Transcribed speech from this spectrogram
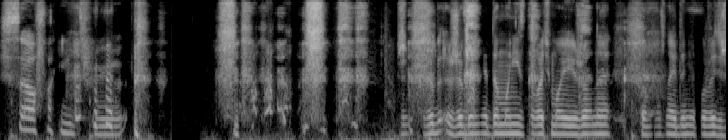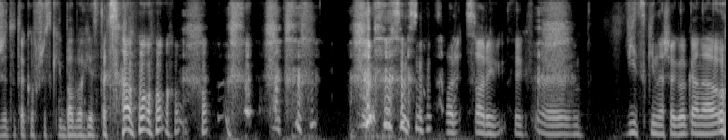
So fucking true. Że- Żeby, żeby nie demonizować mojej żony, to można jedynie powiedzieć, że to tak o wszystkich babach jest tak samo. sorry, sorry e, e, Wicki naszego kanału.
